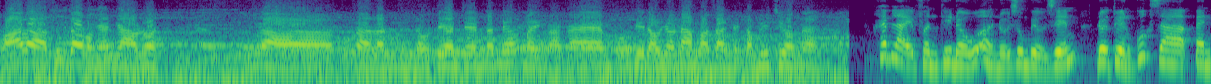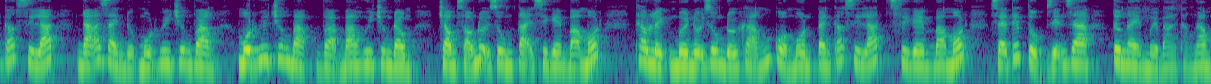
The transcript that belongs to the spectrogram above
quá là xúc động và nghẹn ngào luôn. Cũng là cũng là lần đầu tiên trên đất nước mình và các em cũng thi đấu nhiều năm và giành được tấm huy chương này. Khép lại phần thi đấu ở nội dung biểu diễn, đội tuyển quốc gia Pencastilat đã giành được một huy chương vàng, một huy chương bạc và ba huy chương đồng trong 6 nội dung tại SEA Games 31. Theo lịch, 10 nội dung đối kháng của môn Pencastilat SEA Games 31 sẽ tiếp tục diễn ra từ ngày 13 tháng 5.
